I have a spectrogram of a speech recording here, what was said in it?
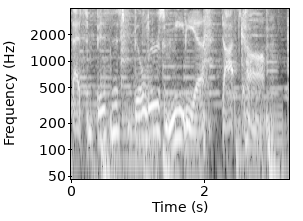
That's businessbuildersmedia.com.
